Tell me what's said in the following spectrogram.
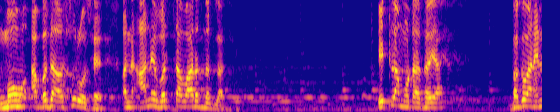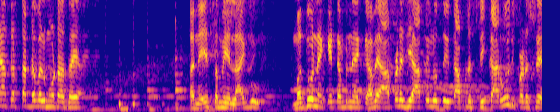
મોહ, આ બધા અસુરો છે. અને આને વધતા વાર જ નથી લાગતી. એટલા મોટા થયા ભગવાન એના કરતા ડબલ મોટા થયા. અને એ સમયે લાગ્યું મધુ ને કેટબને કે હવે આપણે જે આપેલું હતું આપણે સ્વીકારવું જ પડશે.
